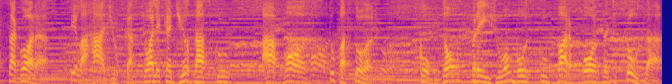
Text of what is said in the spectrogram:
Começa agora, pela Rádio Católica de Osasco, a voz do pastor, com Dom Frei João Bosco Barbosa de Souza.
